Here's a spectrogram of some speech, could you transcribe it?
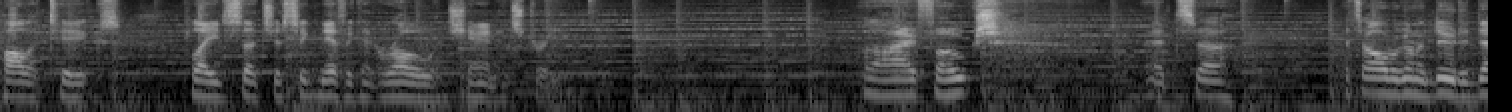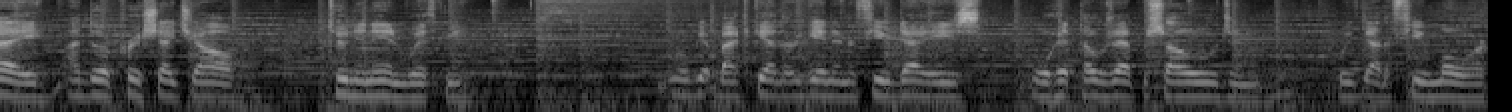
politics played such a significant role in Shannon Street. All right, folks. That's uh, that's all we're going to do today. I do appreciate y'all tuning in with me we'll get back together again in a few days. We'll hit those episodes, and we've got a few more.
